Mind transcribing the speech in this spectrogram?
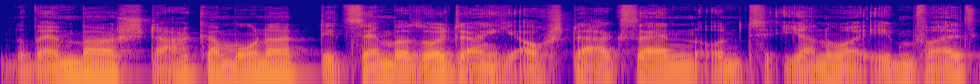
November starker Monat, Dezember sollte eigentlich auch stark sein und Januar ebenfalls,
